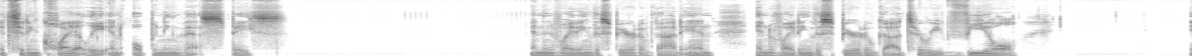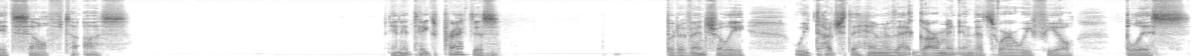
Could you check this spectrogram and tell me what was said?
It's sitting quietly and opening that space and inviting the Spirit of God in, inviting the Spirit of God to reveal itself to us and it takes practice. But eventually, we touch the hem of that garment, and that's where we feel bliss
